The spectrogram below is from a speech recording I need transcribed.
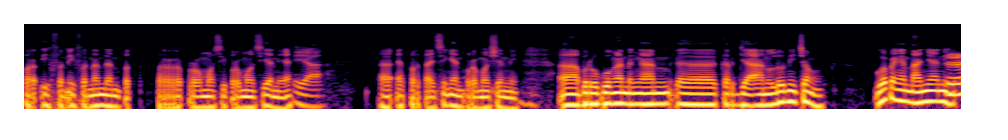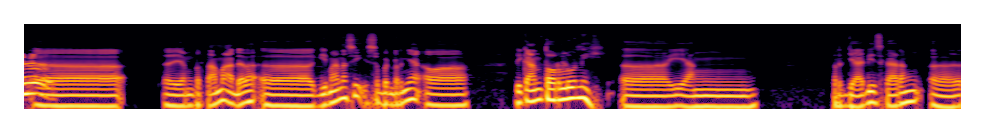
per event-eventan dan per promosi-promosian ya. Iya. eh, advertising and promotion nih. Eh, berhubungan dengan eh, kerjaan lu nih, Cong. Gue pengen tanya nih. eh, eh, yang pertama adalah eh, gimana sih sebenarnya eh, di kantor lu nih eh, yang terjadi sekarang eh,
